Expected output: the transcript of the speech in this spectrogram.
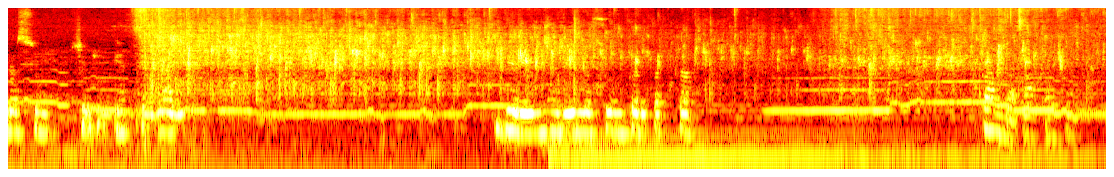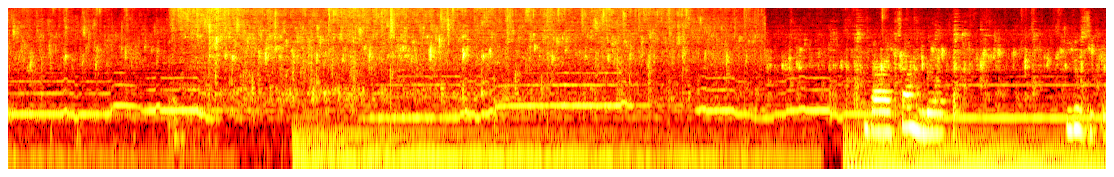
लसूण चिरून घेतलं बारीक जिरे मोहरी लसूण कडीपत्ता. कांदा टाकायचा. डाळ चांगली आता भिजली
